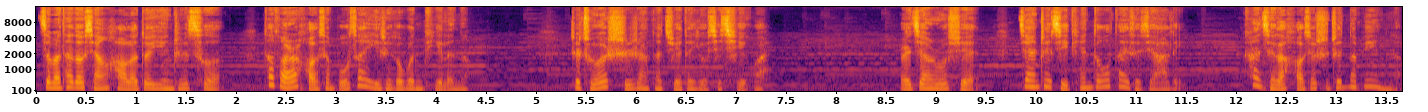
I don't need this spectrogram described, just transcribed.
怎么她都想好了对应之策，她反而好像不在意这个问题了呢？这着实让她觉得有些奇怪。而江如雪竟然这几天都待在家里，看起来好像是真的病了。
